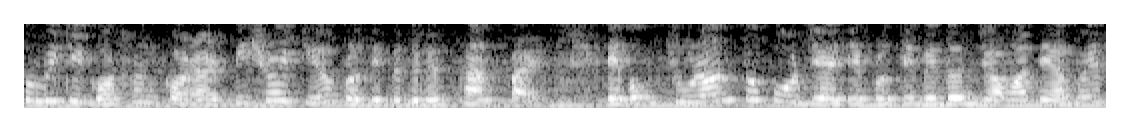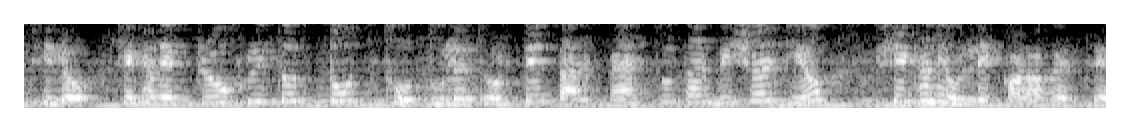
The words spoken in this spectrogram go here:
কমিটি গঠন করার বিষয়টিও প্রতিবেদনে স্থান পায় এবং চূড়ান্ত পর্যায়ে যে প্রতিবেদন জমা দেওয়া হয়েছিল, সেখানে প্রকৃত তথ্য তুলে ধরতে তার ব্যর্থতার বিষয়টিও সেখানে উল্লেখ করা হয়েছে।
